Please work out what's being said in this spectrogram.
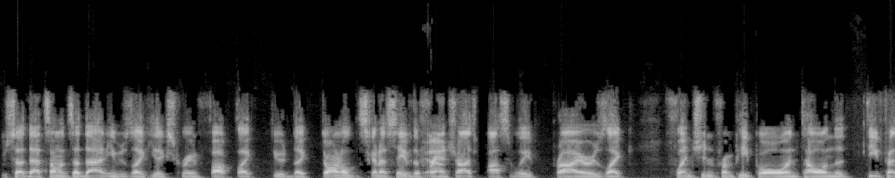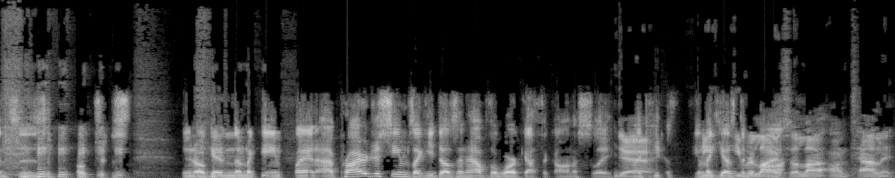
Who said that? Someone said that. He was like he like screamed fuck. Like dude, like Darnold's gonna save the Yeah. franchise possibly. Pryor's like flinching from people and telling the defenses and coaches. You know, giving them a game plan. Uh, Pryor just seems like he doesn't have the work ethic, honestly. Yeah. like he doesn't seem like he has. he the relies grind. a lot on talent.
